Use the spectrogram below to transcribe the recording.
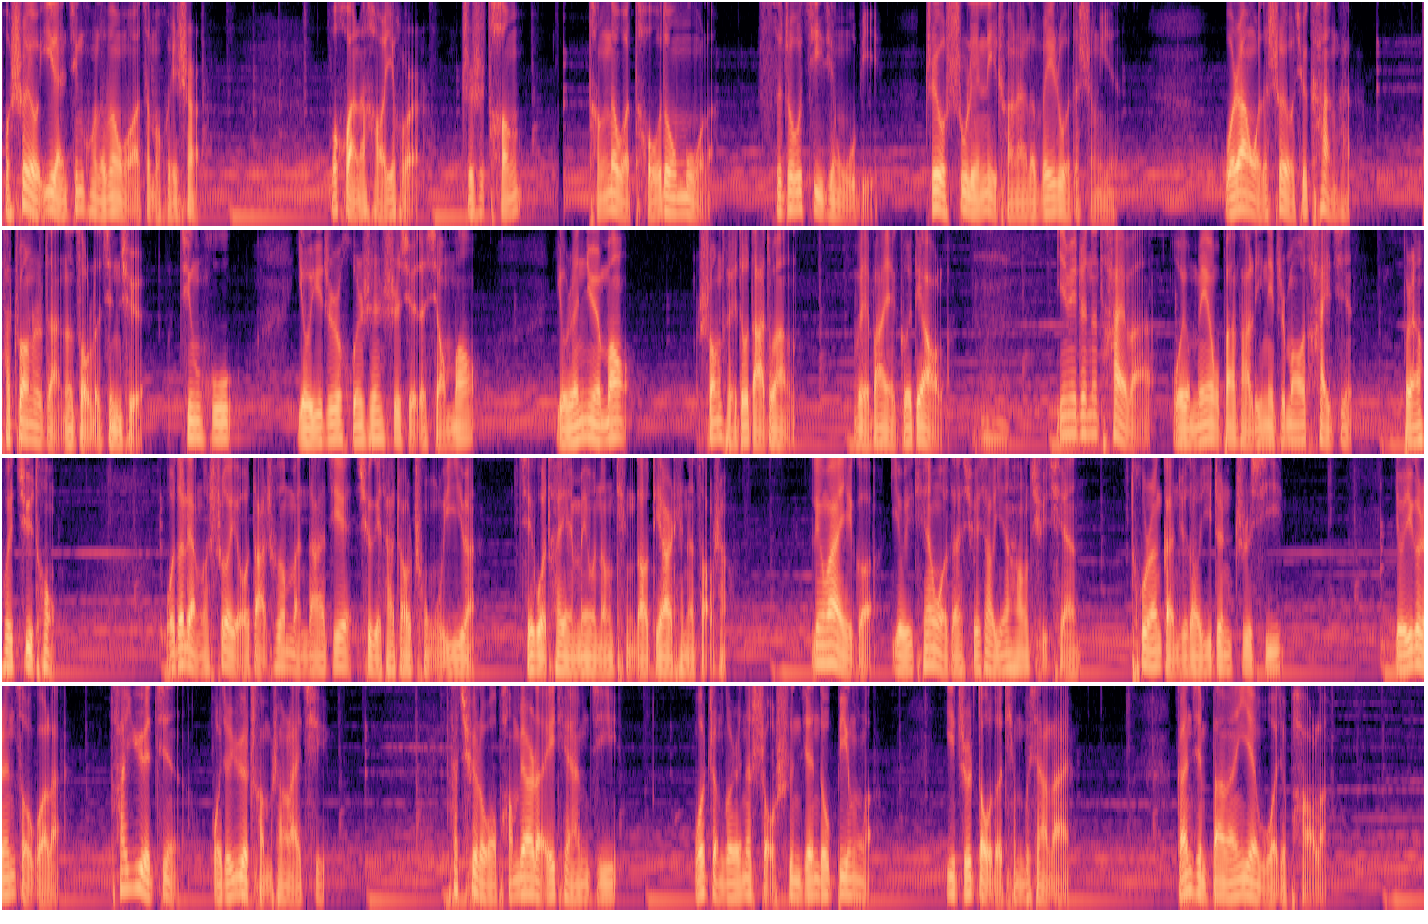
我舍友一脸惊恐地问我怎么回事儿。我缓了好一会儿，只是疼，疼得我头都木了。四周寂静无比，只有树林里传来了微弱的声音。我让我的舍友去看看，他壮着胆子走了进去，惊呼：“有一只浑身是血的小猫，有人虐猫，双腿都打断了，尾巴也割掉了。”嗯，因为真的太晚，我又没有办法离那只猫太近，不然会剧痛。我的两个舍友打车满大街去给他找宠物医院，结果他也没有能挺到第二天的早上。另外一个，有一天我在学校银行取钱，突然感觉到一阵窒息。有一个人走过来，他越近我就越喘不上来气。他去了我旁边的 ATM 机，我整个人的手瞬间都冰了，一直抖得停不下来。赶紧办完业务我就跑了。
